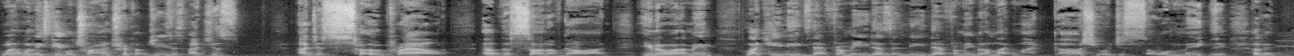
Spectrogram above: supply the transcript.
when, when these people try and trip up Jesus, I just, I'm just so proud of the Son of God. You know what I mean? Like he needs that from me. He doesn't need that from me, but I'm like, my gosh, you are just so amazing. Okay.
